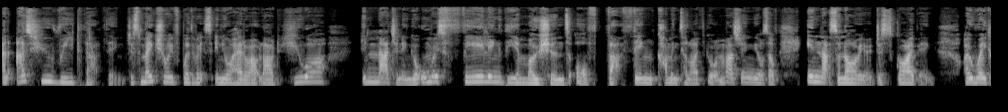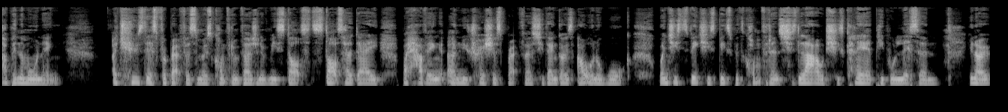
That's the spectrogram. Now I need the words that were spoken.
and as you read that thing, just make sure if, whether it's in your head or out loud, you are imagining, you're almost feeling the emotions of that thing coming to life. You're imagining yourself in that scenario, describing, I wake up in the morning. I choose this for breakfast. The most confident version of me starts starts her day by having a nutritious breakfast. She then goes out on a walk. When she speaks, she speaks with confidence. She's loud. She's clear. People listen. You know,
